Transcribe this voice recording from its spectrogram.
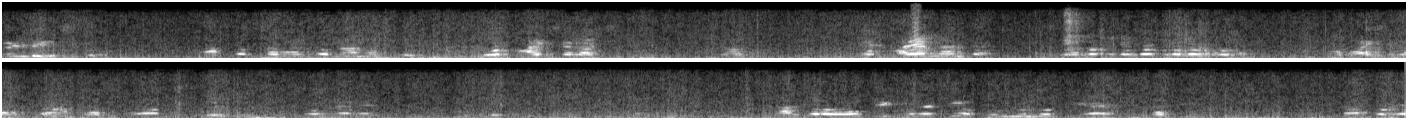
বিল্ডিং ছিল আপনার সময় তো নাম আছে ওর ভাই চালাচ্ছে ওর ভাইয়ের নামটা ওর ভাই চালাচ্ছে আমরা সবাই মিলে organize তারপরে ও কি করেছে, অন্য লোককে তারপরে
